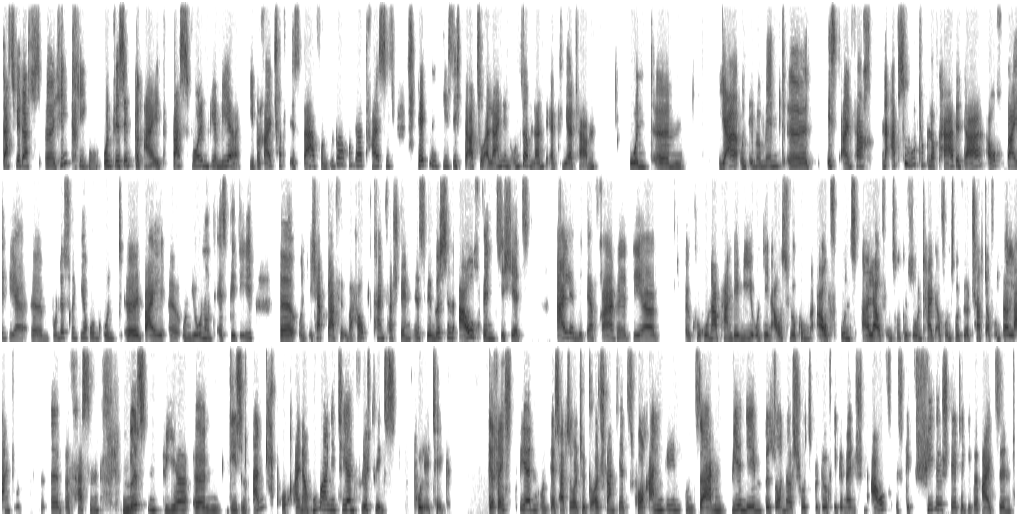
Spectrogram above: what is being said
dass wir das äh, hinkriegen und wir sind bereit. Was wollen wir mehr? Die Bereitschaft ist da von über 130 Städten, die sich dazu allein in unserem Land erklärt haben. Und ähm, ja, und im Moment äh, ist einfach eine absolute Blockade da, auch bei der äh, Bundesregierung und äh, bei äh, Union und SPD, äh, und ich habe dafür überhaupt kein Verständnis. Wir müssen auch, wenn sich jetzt alle mit der Frage der äh, Corona-Pandemie und den Auswirkungen auf uns alle, auf unsere Gesundheit, auf unsere Wirtschaft, auf unser Land äh, befassen, müssen wir ähm, diesem Anspruch einer humanitären Flüchtlingspolitik gerecht werden. Und deshalb sollte Deutschland jetzt vorangehen und sagen, wir nehmen besonders schutzbedürftige Menschen auf. Es gibt viele Städte, die bereit sind,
